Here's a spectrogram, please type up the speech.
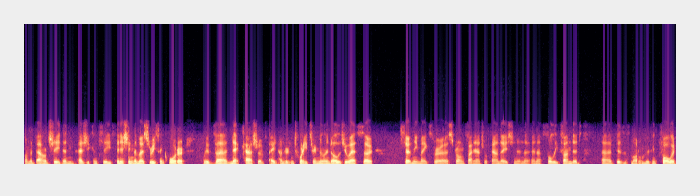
on the balance sheet, and as you can see, finishing the most recent quarter with uh, net cash of $823 million US. So Certainly makes for a strong financial foundation and a fully funded uh, business model moving forward.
